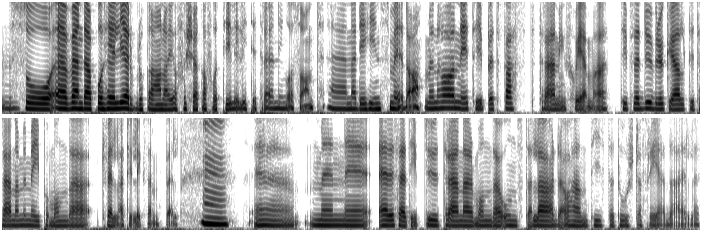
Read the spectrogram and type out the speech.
Mm. Så även där på helger brukar han och jag försöka få till lite träning och sånt. Eh, när det hinns med då. Men har ni typ ett fast träningsschema? Typ så här, du brukar ju alltid träna med mig på måndag kvällar till exempel. Mm. Eh, men eh, är det så här typ du tränar måndag, onsdag, lördag och han tisdag, torsdag, fredag eller?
